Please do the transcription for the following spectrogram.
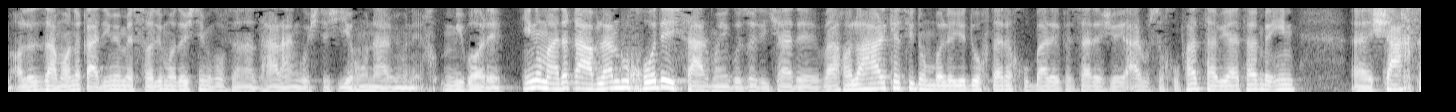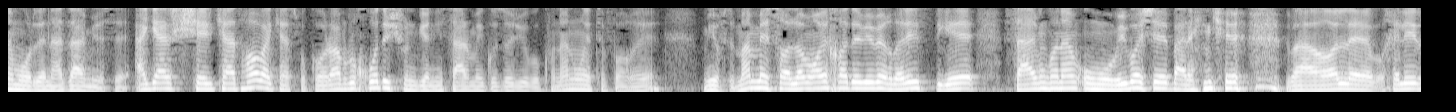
حالا زمان قدیم مثالی ما داشتیم می‌گفتن از هر انگشتش یه هنر میمونه میباره. این اومده قبلا رو خودش سرمایه گذاری کرده و حالا هر کسی دنبال یه دختر خوب برای پسرش یا یه عروس خوب هست طبیعتا به این شخص مورد نظر می‌رسه. اگر شرکت ها و کسب و کار هم رو خودشون بیان این سرمایه گذاری رو بکنن اون اتفاقه میفته. من مثال آقای خادمی مقداری دیگه سعی می‌کنم عمومی باشه برای اینکه به حال خیلی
